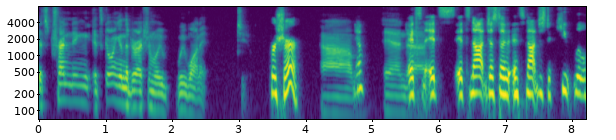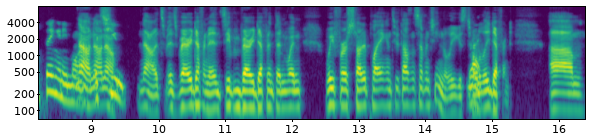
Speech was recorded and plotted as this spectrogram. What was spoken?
it's trending. It's going in the direction we we want it. To. For sure. Um, Yeah. And It's uh, it's it's not just a it's not just a cute little thing anymore. No, no, it's no. Huge. no, it's it's very different. It's even very different than when we first started playing in 2017. The league is Right. totally different. Um,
